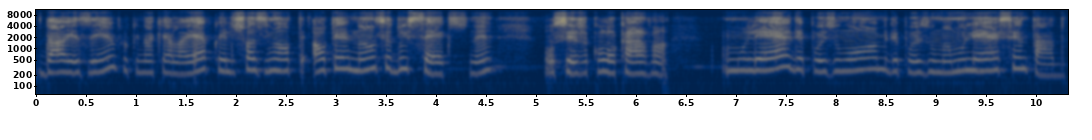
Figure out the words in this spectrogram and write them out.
dar exemplo que naquela época eles faziam alternância dos sexos, né? ou seja, colocava mulher, depois um homem, depois uma mulher sentada,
